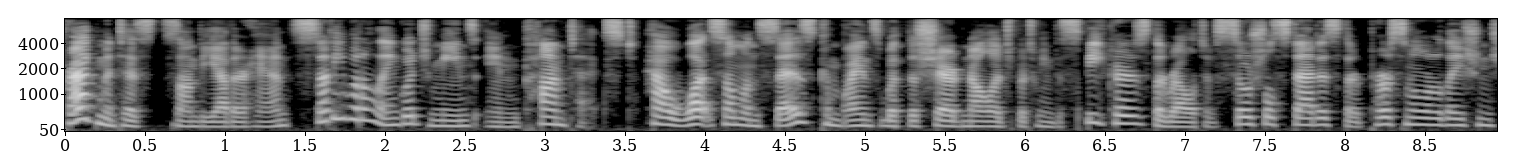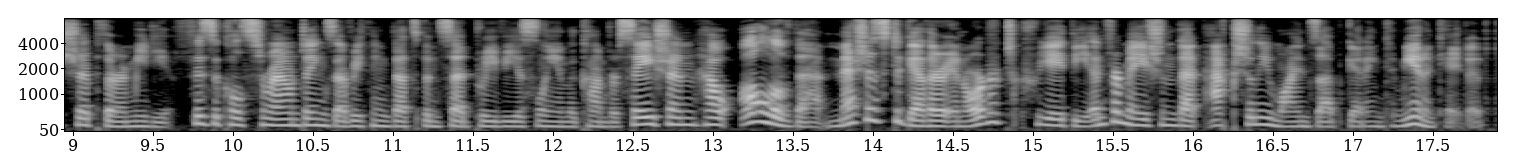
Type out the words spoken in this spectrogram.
Pragmatists, on the other hand, study what a language means in context, how what someone says combines with the shared knowledge between the speakers, the relative social status, their personal relationship, their immediate physical surroundings, everything that's been said previously in the conversation, how all of that meshes together in order to create the information that actually winds up getting communicated.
